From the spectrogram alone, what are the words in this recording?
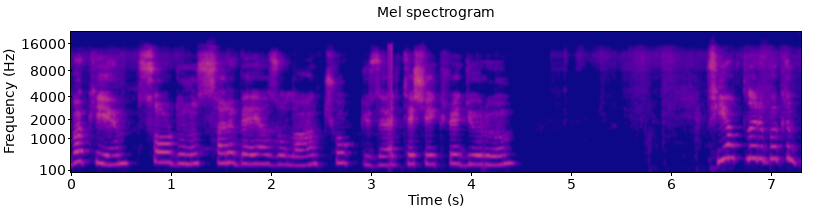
bakayım. Sorduğunuz sarı beyaz olan çok güzel. Teşekkür ediyorum. Fiyatları bakın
